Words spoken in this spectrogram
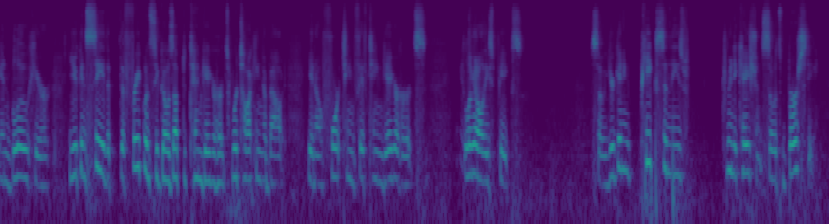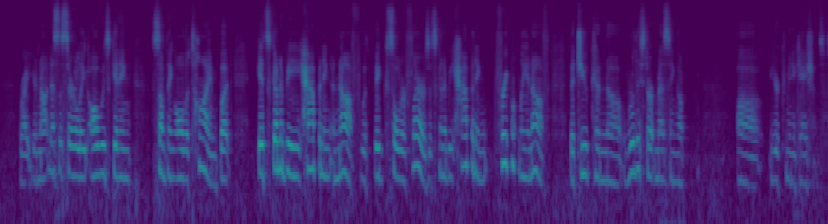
in blue here, you can see that the frequency goes up to 10 gigahertz. We're talking about, you know, 14, 15 gigahertz. Look at all these peaks. So you're getting peaks in these communications, so it's bursty, right? You're not necessarily always getting something all the time, but it's going to be happening enough with big solar flares. It's going to be happening frequently enough that you can uh, really start messing up uh, your communications.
